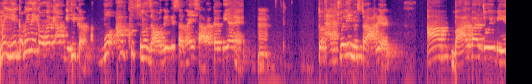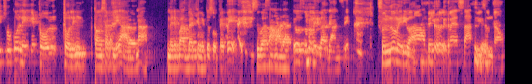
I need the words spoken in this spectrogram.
मैं ये कभी नहीं कहूँगा कि आप यही करना। वो आप खुद समझ जाओगे कि सर ने इशारा कर दिया है। हम्म। तो एक्चुअली मिस्टर आर्यन आप बार बार जो ये बी को लेके ट्रोल ट्रोलिंग कॉन्सेप्ट ले आ रहे हो ना मेरे पास बैठे बैठे सोफे पे सुबह शाम आ जाते हो सुनो मेरी बात ध्यान से। सुन लो मेरी बात। हाँ, बिल्कुल मैं साथ में सुन रहा हूँ।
